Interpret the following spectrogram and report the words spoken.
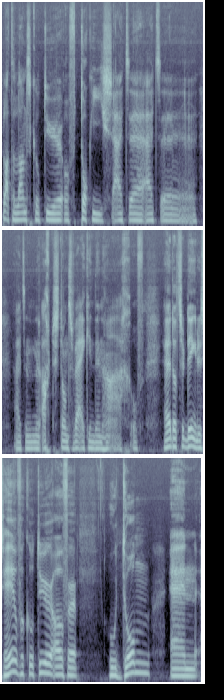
plattelandscultuur, of tokkies uit, eh, uit, eh, uit een achterstandswijk in Den Haag, of hè, dat soort dingen. Dus heel veel cultuur over hoe dom en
